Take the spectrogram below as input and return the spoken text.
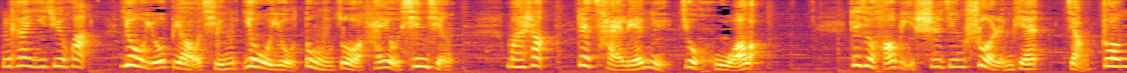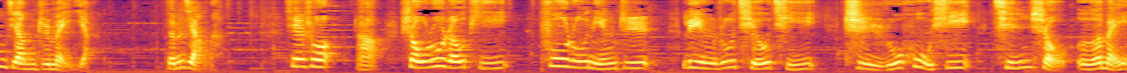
你看一句话。又有表情，又有动作，还有心情，马上这采莲女就活了。这就好比《诗经·硕人篇》讲庄姜之美一样。怎么讲呢？先说啊，手如柔荑，肤如凝脂，领如虬蛴，齿如护膝，禽首蛾眉。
